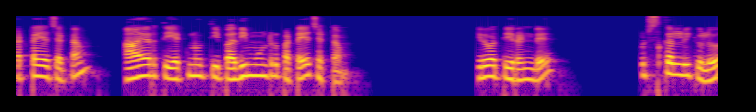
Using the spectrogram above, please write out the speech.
பட்டய சட்டம் ஆயிரத்தி எட்நூற்றி பதிமூன்று பட்டய சட்டம் இருபத்தி ரெண்டு புட்ஸ் கல்விக்குழு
